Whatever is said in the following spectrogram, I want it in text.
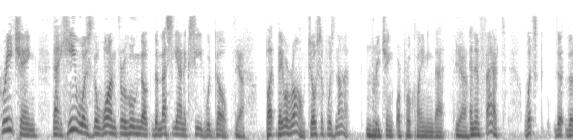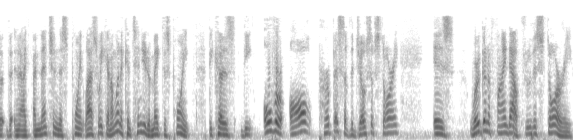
preaching that he was the one through whom the, the messianic seed would go Yeah. but they were wrong Joseph was not Mhm. preaching or proclaiming that Yeah. and in fact, what's the, the, the and I, I mentioned this point last week, and I'm going to continue to make this point because the overall purpose of the Joseph story is we're going to find out through this story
